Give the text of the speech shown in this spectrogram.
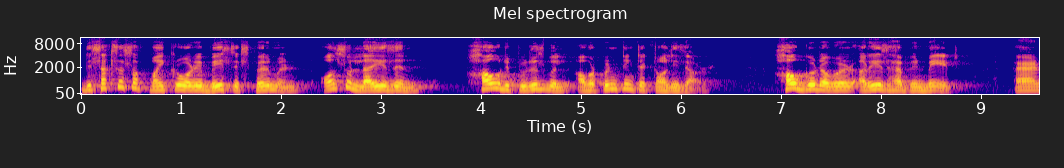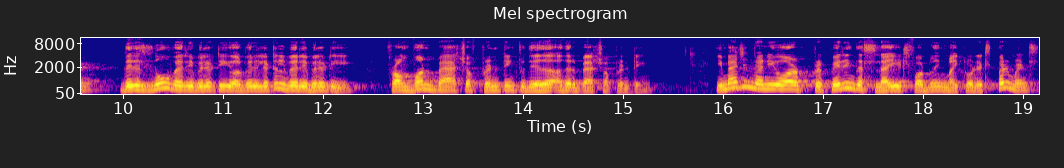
the success of microarray based experiment also lies in how reproducible our printing technologies are, how good our arrays have been made and there is no variability or very little variability from one batch of printing to the other, other batch of printing. Imagine when you are preparing the slides for doing microarray experiments,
